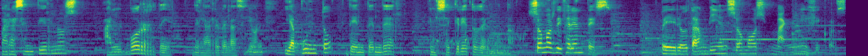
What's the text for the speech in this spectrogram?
para sentirnos al borde de la revelación y a punto de entender el secreto del mundo. Somos diferentes, pero también somos magníficos.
